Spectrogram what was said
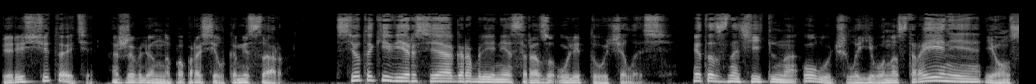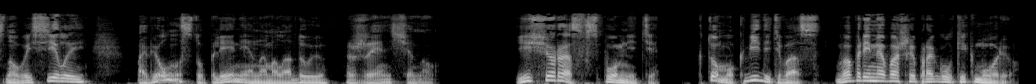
«Пересчитайте», — оживленно попросил комиссар. Все-таки версия ограбления сразу улетучилась. Это значительно улучшило его настроение, и он с новой силой повел наступление на молодую женщину. «Еще раз вспомните, кто мог видеть вас во время вашей прогулки к морю?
